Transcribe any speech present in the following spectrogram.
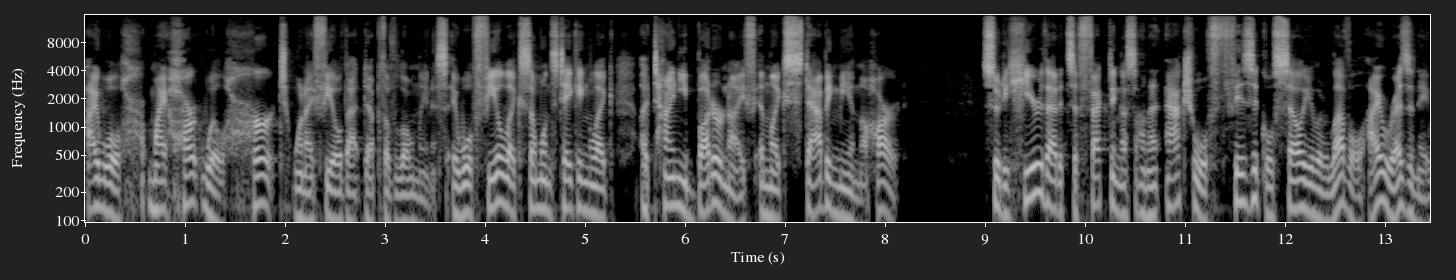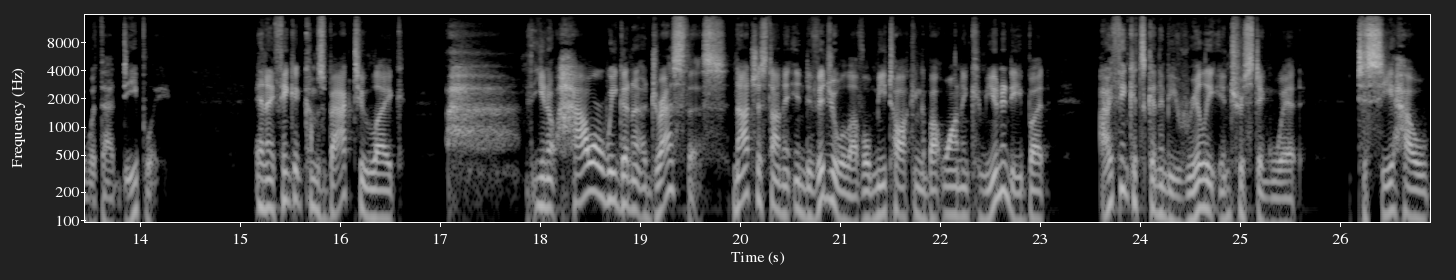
I will, my heart will hurt when I feel that depth of loneliness. It will feel like someone's taking like a tiny butter knife and like stabbing me in the heart. So to hear that it's affecting us on an actual physical cellular level, I resonate with that deeply. And I think it comes back to like, you know, how are we going to address this? Not just on an individual level, me talking about wanting community, but I think it's going to be really interesting, Wit, to see how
